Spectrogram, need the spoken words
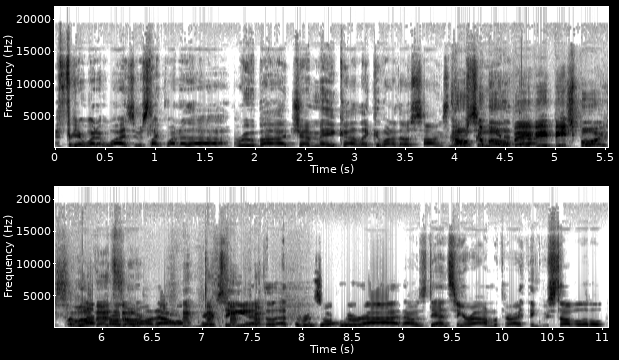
I forget what it was. It was like one of the Aruba, Jamaica, like one of those songs. Kokomo, baby, the, Beach Boys. I love that Kokomo, song. That one. They were singing it at the, at the resort we were at, and I was dancing around with her. I think we still have a little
